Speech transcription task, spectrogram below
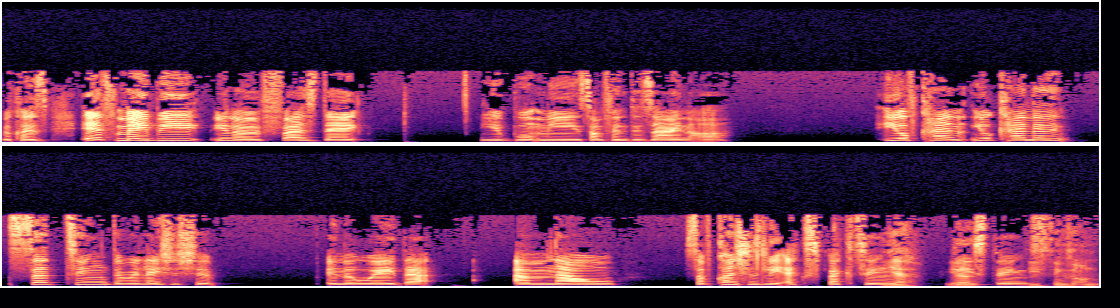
Because if maybe you know first date you bought me something designer, you're kind you're kind of setting the relationship in a way that I'm now subconsciously expecting yeah, yeah. these things These things on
